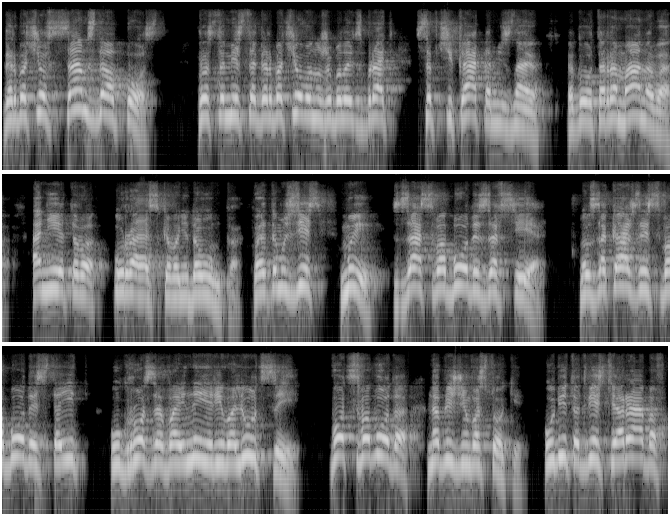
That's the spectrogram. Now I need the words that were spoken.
Горбачев сам сдал пост. Просто вместо Горбачева нужно было избрать Собчака, там, не знаю, какого-то Романова, а не этого уральского недоумка. Поэтому здесь мы за свободы, за все. Но за каждой свободой стоит угроза войны и революции. Вот свобода на Ближнем Востоке. Убито 200 арабов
